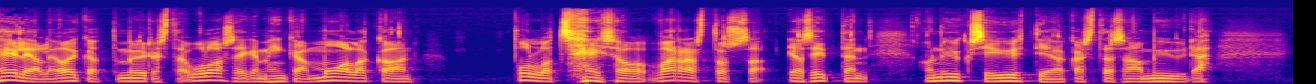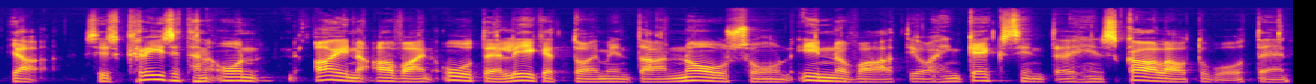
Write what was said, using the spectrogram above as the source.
heille ei ole oikeutta myydä sitä ulos eikä mihinkään muuallakaan. Pullot seisoo varastossa ja sitten on yksi yhtiö, joka sitä saa myydä. Ja siis kriisithän on aina avain uuteen liiketoimintaan, nousuun, innovaatioihin, keksintöihin, skaalautuvuuteen.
